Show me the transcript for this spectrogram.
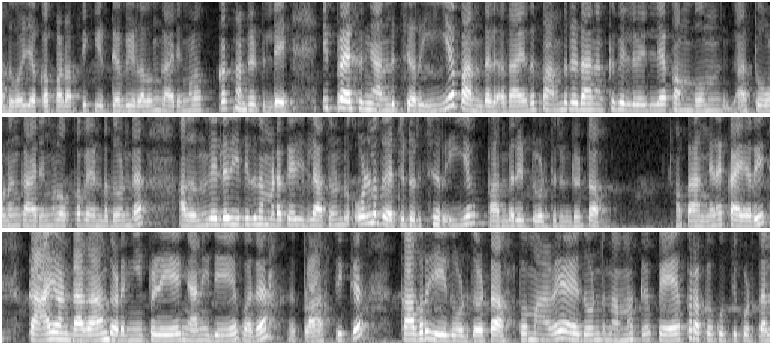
അതുവഴിയൊക്കെ പടർത്തി കിട്ടിയ വിളവും കാര്യങ്ങളൊക്കെ കണ്ടിട്ടില്ലേ? ഇപ്രാവശ്യം ഞാനൊരു ചെറിയ പന്തൽ അതായത് പന്തലിടാനൊക്കെ വലിയ വലിയ കമ്പും തൂണും കാര്യങ്ങളും ഒക്കെ വേണ്ടതുകൊണ്ട് അതൊന്നും വലിയ രീതിയിൽ നമ്മുടെ കയ്യിൽ ഇല്ലാത്തതുകൊണ്ട് ഉള്ളത് വെച്ചിട്ടൊരു ചെറിയ പന്തലിട്ട് കൊടുത്തിട്ടുണ്ട് കേട്ടോ. അപ്പോൾ അങ്ങനെ കയറി കായ ഉണ്ടാകാൻ തുടങ്ങിയപ്പോഴേ ഞാൻ ഇതേപോലെ പ്ലാസ്റ്റിക് കവർ ചെയ്ത് കൊടുത്തു കേട്ടോ. അപ്പോൾ മഴയായതുകൊണ്ട് നമുക്ക് പേപ്പറൊക്കെ കുത്തി കൊടുത്താൽ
